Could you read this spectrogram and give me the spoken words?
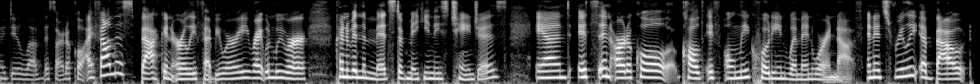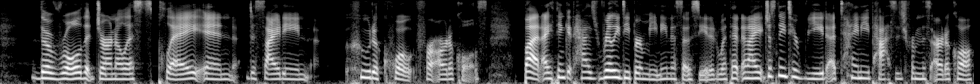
I do love this article. I found this back in early February, right when we were kind of in the midst of making these changes. And it's an article called If Only Quoting Women Were Enough. And it's really about the role that journalists play in deciding who to quote for articles. But I think it has really deeper meaning associated with it. And I just need to read a tiny passage from this article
